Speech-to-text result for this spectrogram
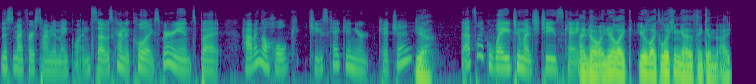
this is my first time to make one. So it was kind of cool experience, but having a whole c- cheesecake in your kitchen, Yeah. That's like way too much cheesecake. I know. And you're like you're like looking at it thinking I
